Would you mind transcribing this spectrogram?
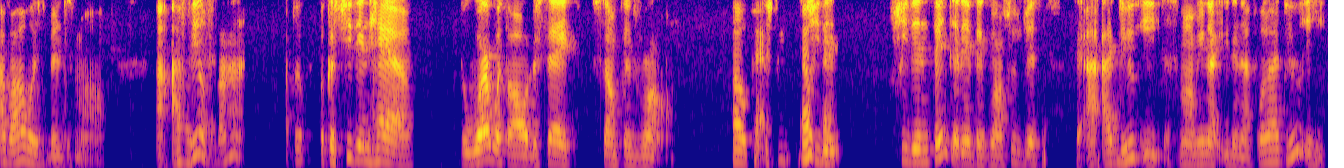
I've always been small. I, I feel fine. I feel because she didn't have the wherewithal to say something's wrong. Okay. She, okay. she didn't. She didn't think that anything's wrong. She was just say, I, I do eat. I said, Mom, you're not eating enough. Well, I do eat.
